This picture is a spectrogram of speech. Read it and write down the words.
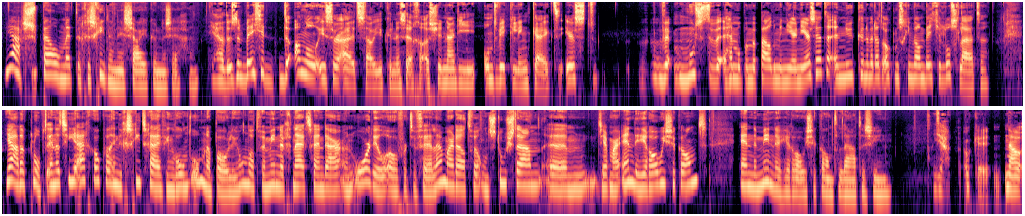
ja, spel met de geschiedenis, zou je kunnen zeggen. Ja, dus een beetje de angel is eruit, zou je kunnen zeggen, als je naar die ontwikkeling kijkt. Eerst we, moesten we hem op een bepaalde manier neerzetten. En nu kunnen we dat ook misschien wel een beetje loslaten. Ja, dat klopt. En dat zie je eigenlijk ook wel in de geschiedschrijving rondom Napoleon. Dat we minder geneigd zijn daar een oordeel over te vellen. Maar dat we ons toestaan, um, zeg maar, en de heroïsche kant... en de minder heroïsche kant te laten zien. Ja, oké. Nou,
